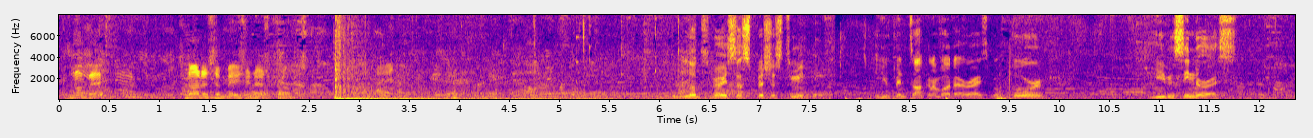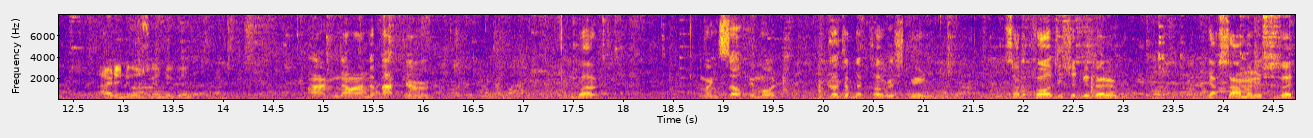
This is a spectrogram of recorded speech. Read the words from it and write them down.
It's not bad. It's not as amazing as promised. Looks very suspicious to me. You've been talking about that rice before you even seen the rice. I already knew it was gonna be good. Alright, now on the back camera. But we're in selfie mode because of the cover screen. So the quality should be better. The salmon is good.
